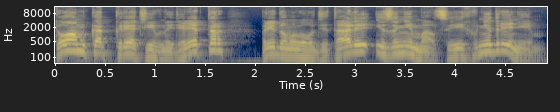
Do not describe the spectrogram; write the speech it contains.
Том, как креативный директор, придумывал детали и занимался их внедрением.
